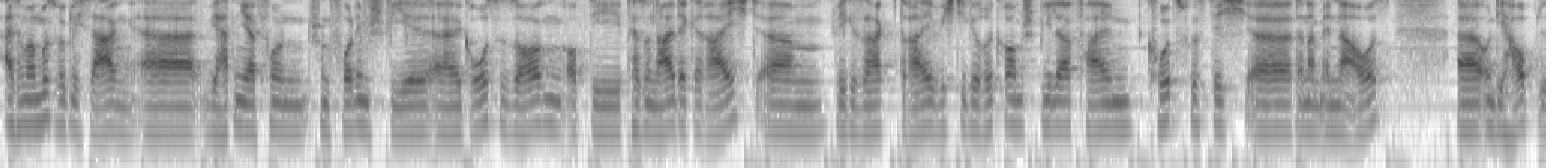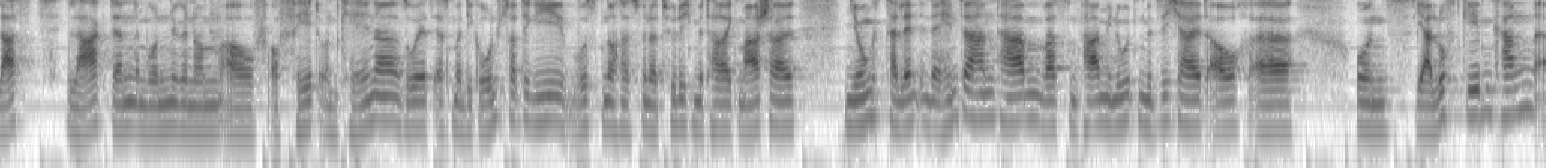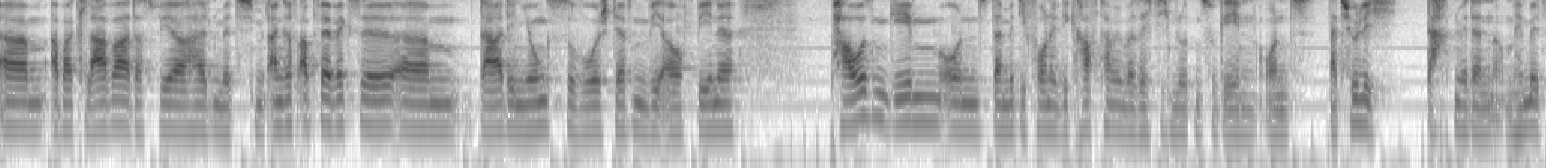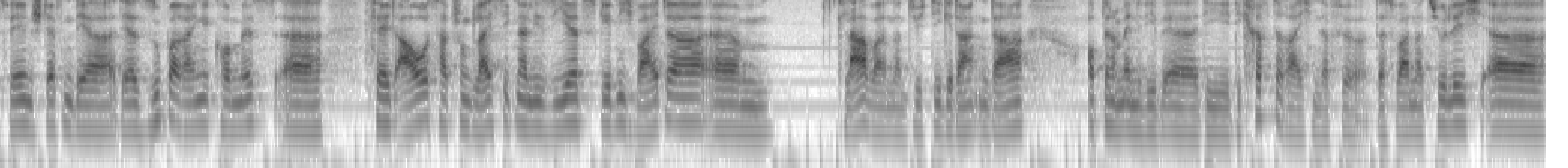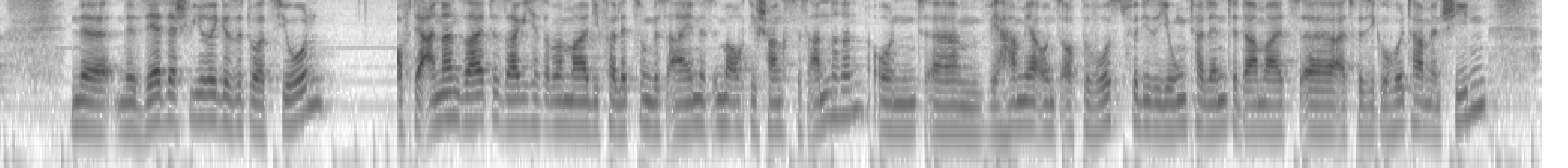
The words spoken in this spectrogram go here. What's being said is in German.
Also man muss wirklich sagen, äh, wir hatten ja von, schon vor dem Spiel äh, große Sorgen, ob die Personaldecke reicht. Ähm, wie gesagt, drei wichtige Rückraumspieler fallen kurzfristig äh, dann am Ende aus. Und die Hauptlast lag dann im Grunde genommen auf, auf Fed und Kellner. So jetzt erstmal die Grundstrategie. Wussten noch, dass wir natürlich mit Tarek Marschall ein junges Talent in der Hinterhand haben, was ein paar Minuten mit Sicherheit auch äh, uns ja Luft geben kann. Ähm, aber klar war, dass wir halt mit, mit Angriff-Abwehrwechsel ähm, da den Jungs, sowohl Steffen wie auch Bene, Pausen geben und damit die vorne die Kraft haben, über 60 Minuten zu gehen. Und natürlich dachten wir dann, um Himmels Willen, Steffen, der, der super reingekommen ist, äh, fällt aus, hat schon gleich signalisiert, es geht nicht weiter. Ähm, klar waren natürlich die Gedanken da, ob dann am Ende die, äh, die, die Kräfte reichen dafür. Das war natürlich äh, eine, eine sehr, sehr schwierige Situation. Auf der anderen Seite sage ich jetzt aber mal, die Verletzung des einen ist immer auch die Chance des anderen. Und ähm, wir haben ja uns auch bewusst für diese jungen Talente damals, äh, als wir sie geholt haben, entschieden,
